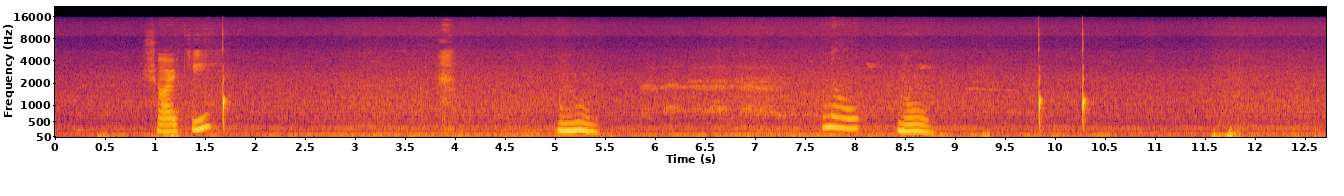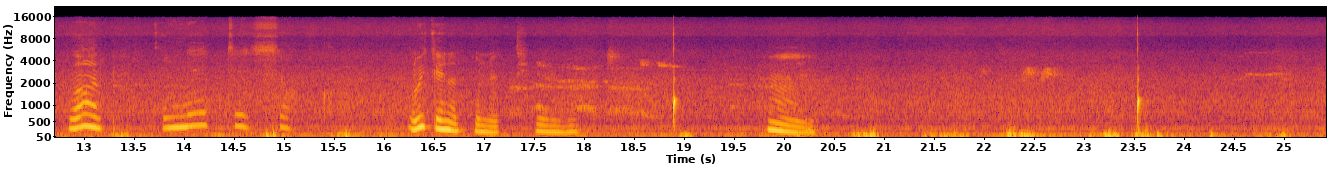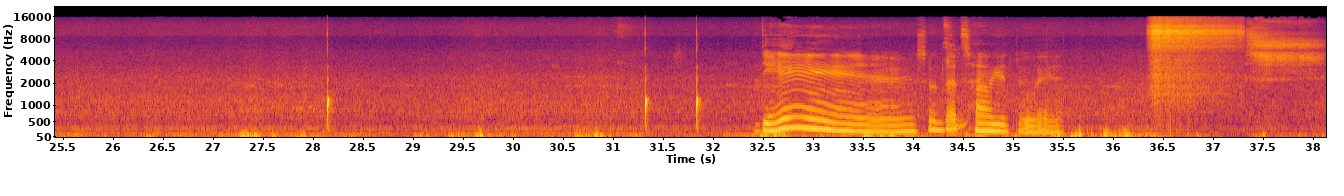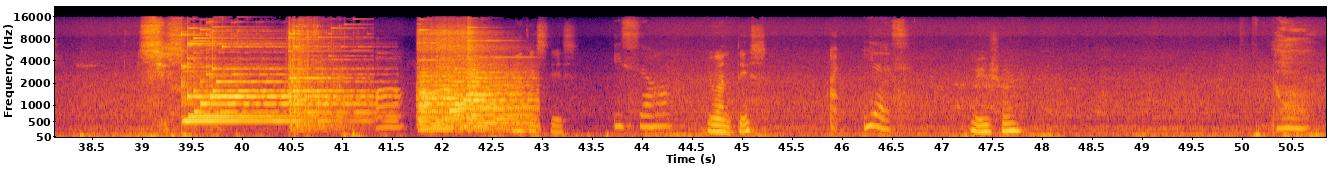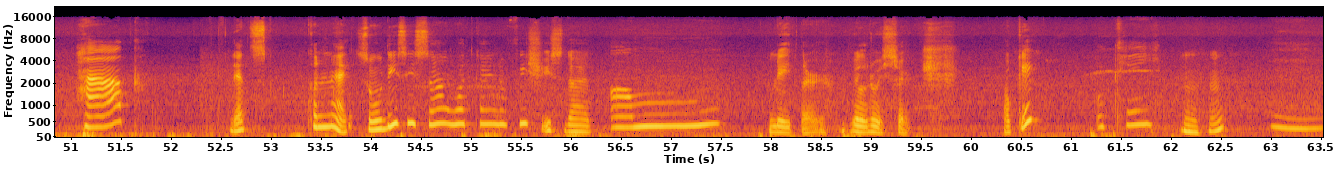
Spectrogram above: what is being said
sharky. Oh, no. No. No. What? Connect the sock. We cannot connect here. Hmm. So that's how you do it. Uh, What is this? it's a... You want this? Uh, yes. Are you sure? Hop. Let's connect. So this is uh, what kind of fish is that? Um... Later, we'll research. Okay? Okay. Mm-hmm. Hmm.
